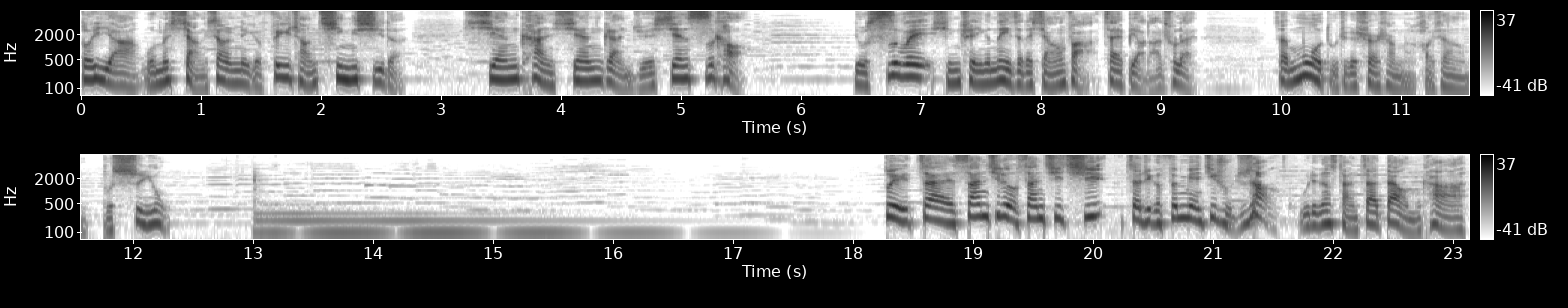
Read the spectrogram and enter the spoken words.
所以啊，我们想象的那个非常清晰的，先看、先感觉、先思考，有思维形成一个内在的想法，再表达出来，在默读这个事儿上呢，好像不适用。所以在三七六三七七，在这个分辨基础之上，维特根斯坦再带我们看啊，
